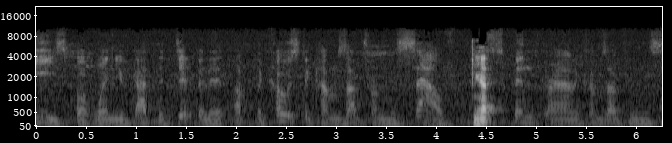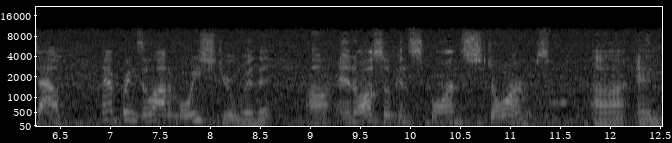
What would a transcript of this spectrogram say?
east. But when you've got the dip in it up the coast, it comes up from the south, Yep. spins around and comes up from the south. That brings a lot of moisture with it, uh, and also can spawn storms uh, and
